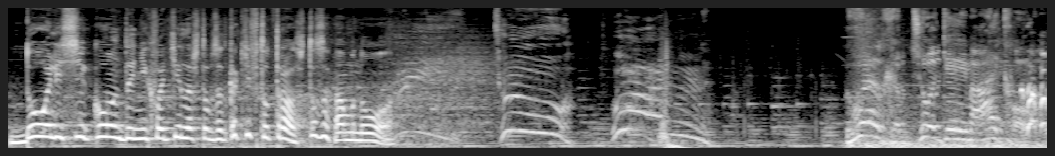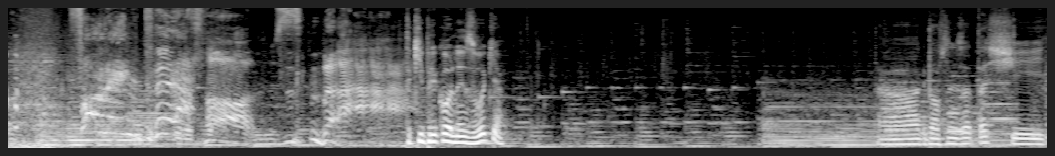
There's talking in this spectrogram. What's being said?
Доли секунды не хватило, чтобы... за- Как и в тот раз. Что за гомно? Welcome to a game I call Falling Platforms. Такие прикольные звуки. Так, должны затащить.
